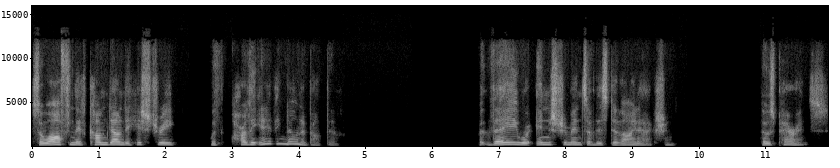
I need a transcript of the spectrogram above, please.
So often they've come down to history with hardly anything known about them. But they were instruments of this divine action those parents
